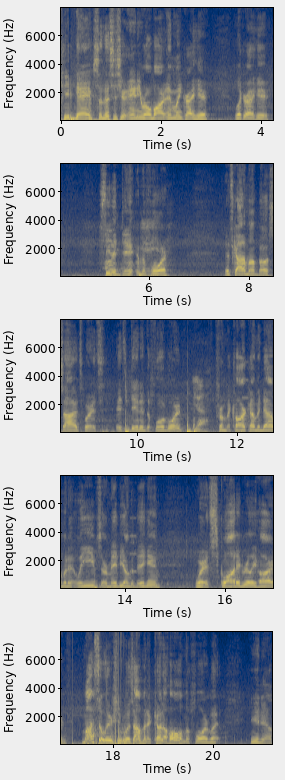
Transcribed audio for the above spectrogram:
Peep game. So this is your anti-roll bar end link right here. Look right here. See Oh, the yeah. dent in the Yeah, floor? It's got them on both sides where it's it's dented the floorboard Yeah. from the car coming down when it leaves, or maybe on the big end where it's squatted really hard. My solution was I'm gonna cut a hole in the floor, but you know,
